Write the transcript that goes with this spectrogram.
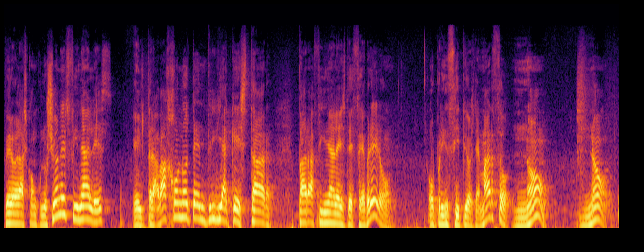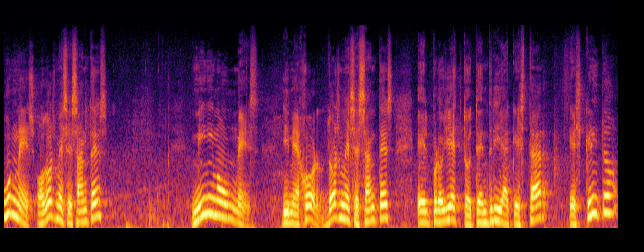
Pero las conclusiones finales, el trabajo no tendría que estar para finales de febrero o principios de marzo, no, no, un mes o dos meses antes, mínimo un mes y mejor dos meses antes, el proyecto tendría que estar escrito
